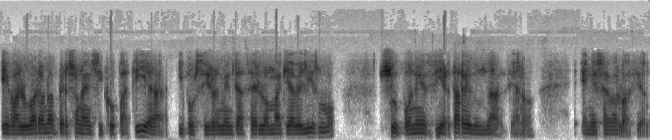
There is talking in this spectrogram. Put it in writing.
evaluar a una persona en psicopatía y posteriormente hacerlo en maquiavelismo supone cierta redundancia, ¿no? En esa evaluación.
